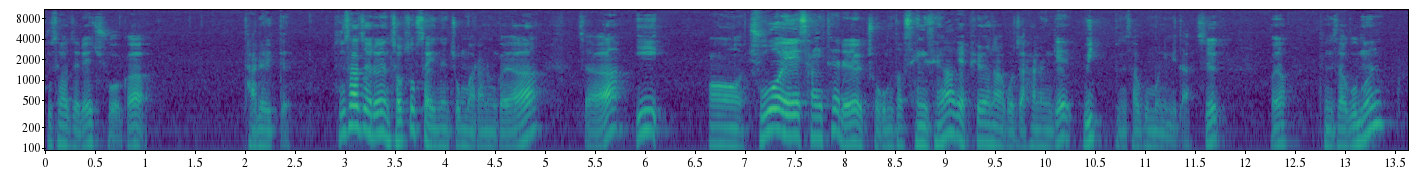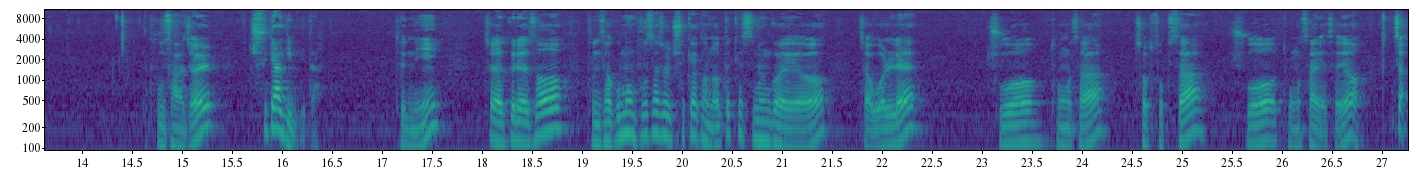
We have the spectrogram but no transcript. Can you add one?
부사절의 주어가 다를 때. 부사절은 접속사 있는 쪽 말하는 거야. 자 이 어, 주어의 상태를 조금 더 생생하게 표현하고자 하는 게 with 분사구문입니다. 즉, 뭐요? 분사구문, 부사절, 축약입니다. 됐니? 자, 그래서 분사구문, 부사절, 축약은 어떻게 쓰는 거예요? 자, 원래 주어, 동사, 접속사, 주어, 동사에서요. 자,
